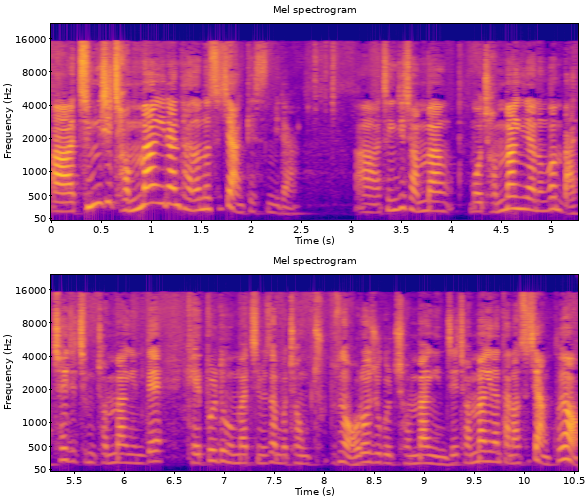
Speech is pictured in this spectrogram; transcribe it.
아, 증시 전망이란 단어는 쓰지 않겠습니다. 아, 증시 전망, 뭐 전망이라는 건 맞춰야지 지금 전망인데, 개뿔도 못 맞추면서 뭐 정, 무슨 얼어 죽을 전망인지, 전망이라는 단어 쓰지 않고요.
